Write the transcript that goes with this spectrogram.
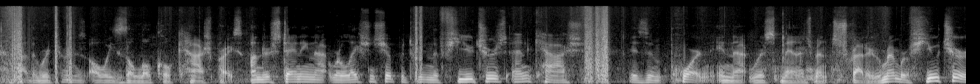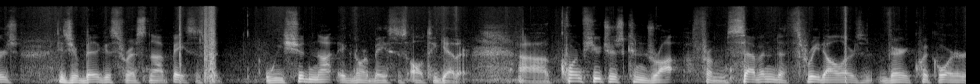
uh, the return is always the local cash price. Understanding that relationship between the futures and cash is important in that risk management strategy. Remember, futures is your biggest risk, not basis, but we should not ignore basis altogether. Uh, corn futures can drop from seven to three dollars in very quick order.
